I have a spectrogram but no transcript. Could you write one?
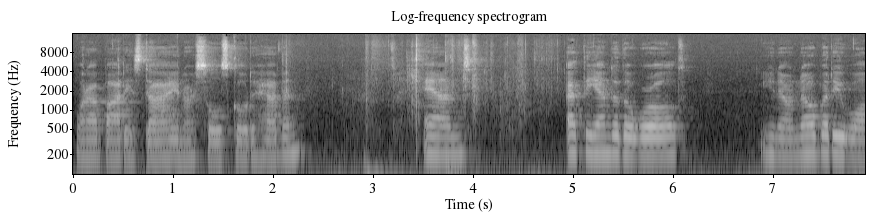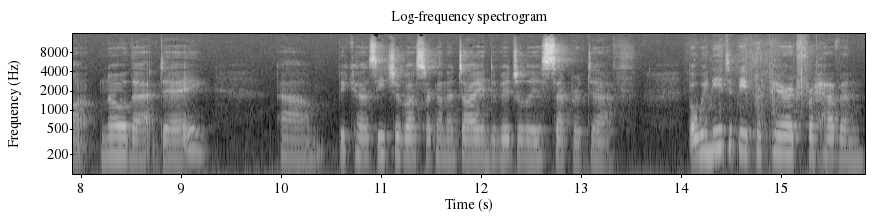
when our bodies die and our souls go to heaven. And at the end of the world, you know, nobody will know that day um, because each of us are going to die individually a separate death. But we need to be prepared for heaven.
